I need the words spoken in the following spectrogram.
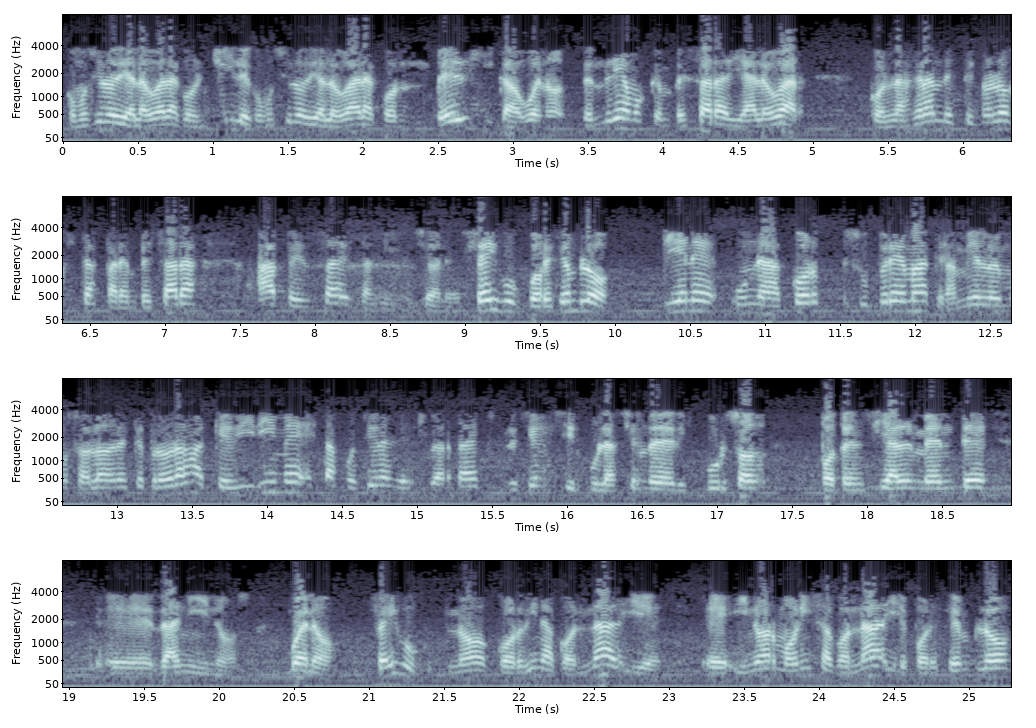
como si uno dialogara con Chile, como si uno dialogara con Bélgica, bueno, tendríamos que empezar a dialogar con las grandes tecnológicas para empezar a, a pensar esas dimensiones. Facebook, por ejemplo, tiene una Corte Suprema, que también lo hemos hablado en este programa, que dirime estas cuestiones de libertad de expresión y circulación de discursos potencialmente eh, dañinos. Bueno, Facebook no coordina con nadie eh, y no armoniza con nadie, por ejemplo,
